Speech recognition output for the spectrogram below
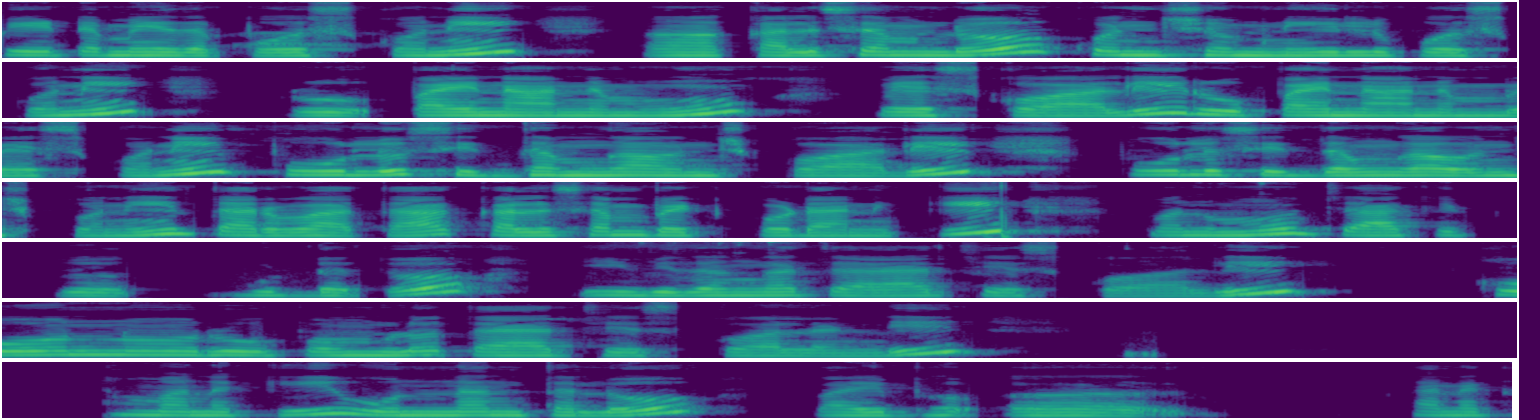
పీట మీద పోసుకొని కలశంలో కొంచెం నీళ్ళు పోసుకొని రూపాయి నాణ్యము వేసుకోవాలి. రూపాయి నాణ్యం వేసుకొని పూలు సిద్ధంగా ఉంచుకోవాలి. పూలు సిద్ధంగా ఉంచుకొని తర్వాత కలశం పెట్టుకోవడానికి మనము జాకెట్ గుడ్డతో ఈ విధంగా తయారు చేసుకోవాలి. కోను రూపంలో తయారు చేసుకోవాలండి. మనకి ఉన్నంతలో వైభవ కనక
